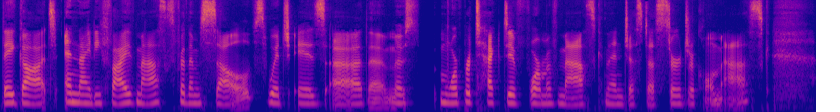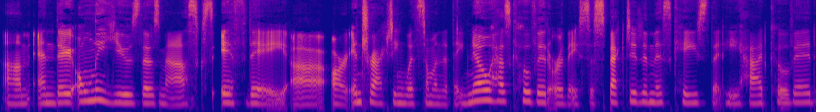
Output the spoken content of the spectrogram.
they got N95 masks for themselves, which is uh, the most more protective form of mask than just a surgical mask. Um, and they only use those masks if they uh, are interacting with someone that they know has COVID or they suspected in this case that he had COVID.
